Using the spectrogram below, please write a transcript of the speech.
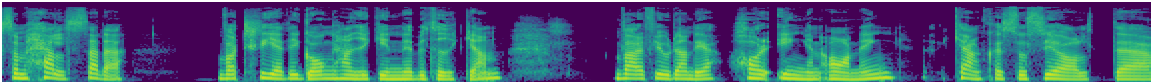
som hälsade var tredje gång han gick in i butiken. Varför gjorde han det? Har ingen aning. Kanske socialt eh,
